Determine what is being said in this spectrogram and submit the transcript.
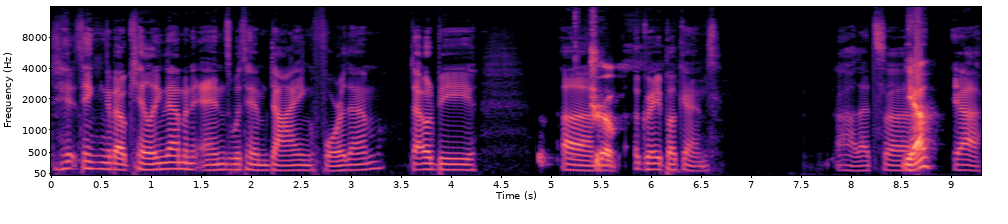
thinking about killing them and ends with him dying for them, that would be um, True. a great bookend. Ah, that's uh, yeah, yeah.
